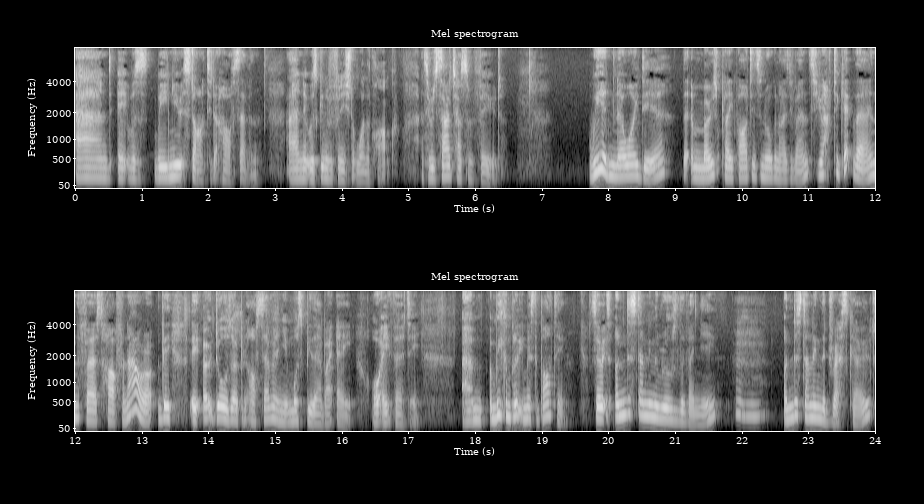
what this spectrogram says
and it was we knew it started at half seven, and it was going to be finished at one o'clock, and so we decided to have some food we had no idea that in most play parties and organised events, you have to get there in the first half an hour. The, the doors open at half seven, and you must be there by eight or eight thirty. Um, and we completely missed the party. So it's understanding the rules of the venue, understanding the dress code,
